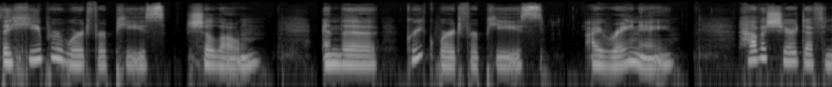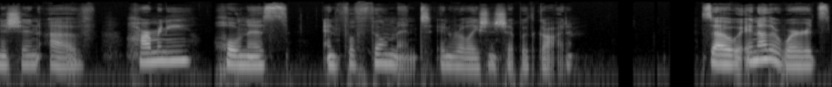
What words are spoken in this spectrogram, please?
the Hebrew word for peace, shalom, and the Greek word for peace, irene, have a shared definition of harmony, wholeness, and fulfillment in relationship with God. So, in other words,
